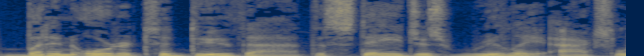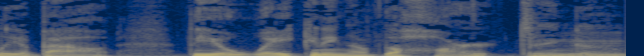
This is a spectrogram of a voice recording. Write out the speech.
But in order to do that, the stage is really actually about the awakening of the heart mm-hmm.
